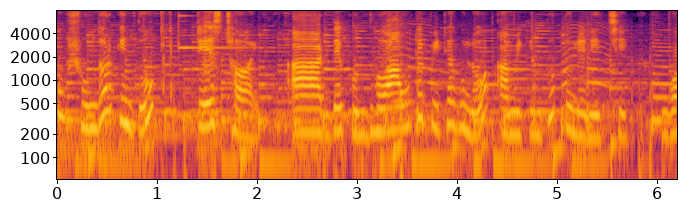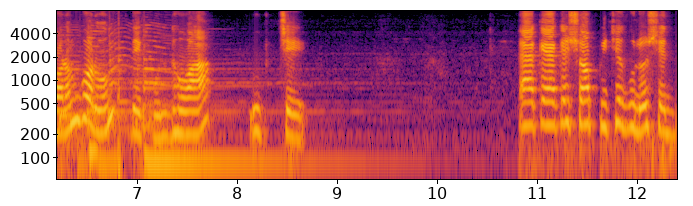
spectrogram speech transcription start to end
খুব সুন্দর কিন্তু টেস্ট হয়। আর দেখুন, ধোয়া উঠে পিঠেগুলো আমি কিন্তু তুলে নিচ্ছি। গরম গরম দেখুন, ধোয়া উঠছে একে একে সব পিঠেগুলো, সেদ্ধ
